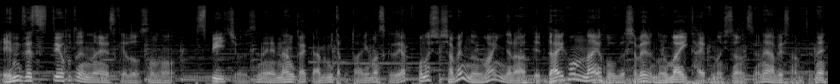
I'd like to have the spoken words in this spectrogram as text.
演説っていうことじゃないですけど、そのスピーチをですね、何回か見たことありますけど、やっぱこの人喋るの上手いんだなって、台本ない方が喋るの上手いタイプの人なんですよね、安倍さんってね。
